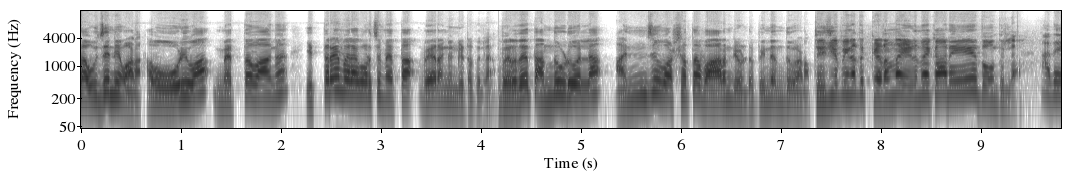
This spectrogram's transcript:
സൗജന്യമാണ്. അപ്പോൾ ഓടിവ മെത്ത വാങ്ങ്. ഇത്രയും വില കുറച്ച് മെത്ത വേറെ എങ്ങും കിട്ടത്തില്ല. വെറുതെ തന്നുവിടുവല്ല അഞ്ച് വർഷത്തെ വാറന്റി ഉണ്ട്. പിന്നെ എന്ത് വേണം? ചേച്ചി അപ്പൊ ഇതിനകത്ത് കിടന്ന എഴുന്നേക്കാനേ തോന്നില്ല അതെ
